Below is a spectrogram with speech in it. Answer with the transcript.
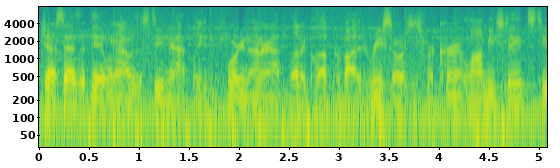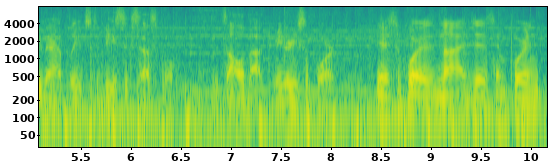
Just as it did when I was a student athlete, the 49er Athletic Club provides resources for current Long Beach State student athletes to be successful. It's all about community support. Your support is not just important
